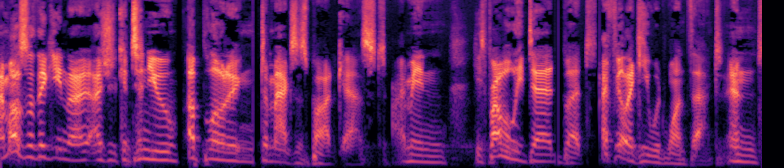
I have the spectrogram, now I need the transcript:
I'm also thinking I, I should continue uploading to Max's podcast. I mean, he's probably dead, but I feel like he would want that. And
